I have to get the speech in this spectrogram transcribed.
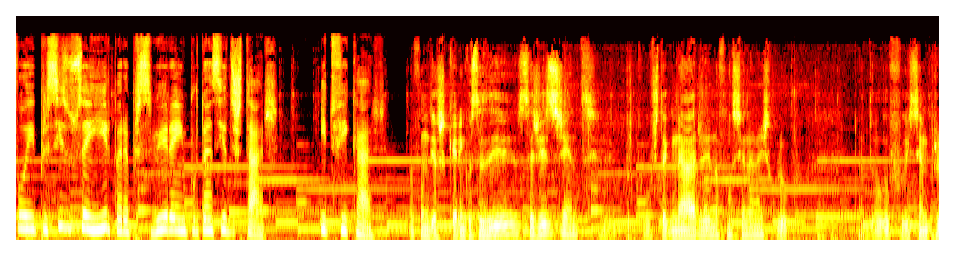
Foi preciso sair para perceber a importância de estar e de ficar. No fundo, eles querem que eu seja, exigente, porque o estagnar não funciona neste grupo. Portanto, eu fui sempre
